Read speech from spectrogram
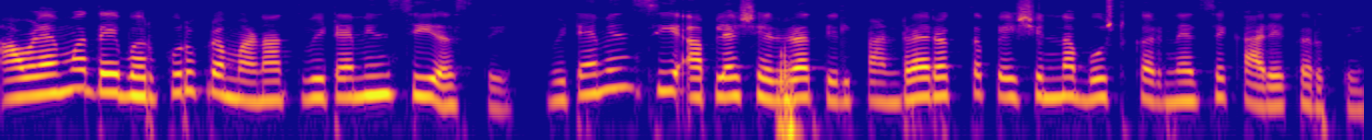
आवळ्यामध्ये भरपूर प्रमाणात व्हिटॅमिन सी असते. व्हिटॅमिन सी आपल्या शरीरातील पांढऱ्या रक्तपेशींना बूस्ट करण्याचे कार्य करते.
